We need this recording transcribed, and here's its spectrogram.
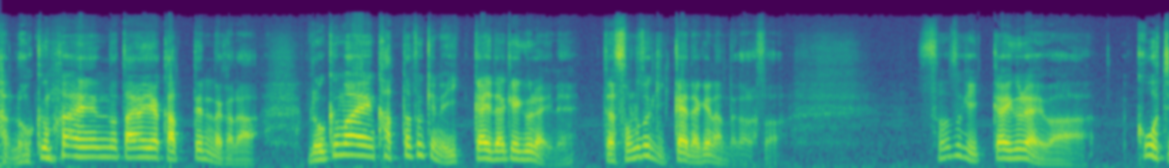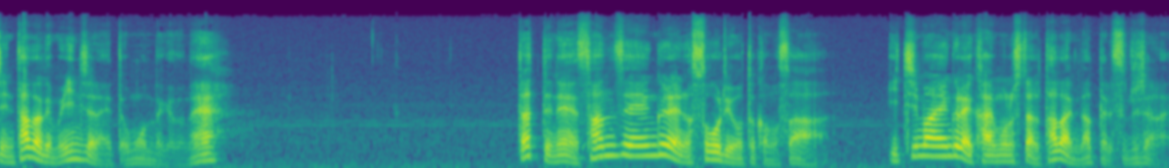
6万円のタイヤ買ってんだから6万円買った時の1回だけぐらいね。だその時1回だけなんだからさ。その時1回ぐらいは工賃ただでもいいんじゃないと思うんだけどね。だってね3,000円ぐらいの送料とかもさ1万円ぐらい買い物したらタダになったりするじゃない。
